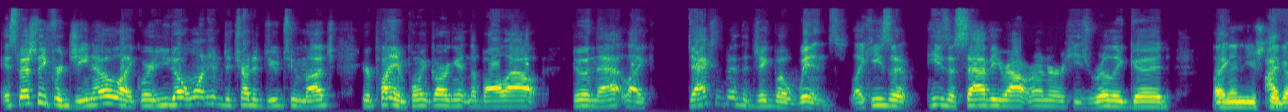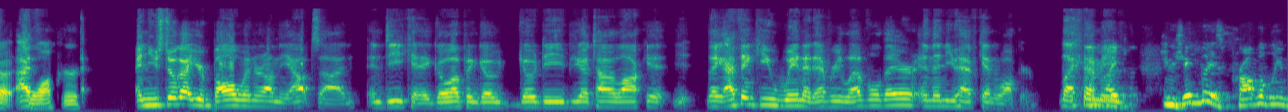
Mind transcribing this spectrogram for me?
especially for Geno. Like where you don't want him to try to do too much. You're playing point guard, getting the ball out, doing that. Like Jackson Smith-Njigba wins. Like he's a he's a savvy route runner. He's really good. Like and then you still I, got I, Walker and you still got your ball winner on the outside and DK go up and go go deep. You got Tyler Lockett. Like I think you win at every level there, and then you have Ken Walker. Like I mean, like Njigba is probably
